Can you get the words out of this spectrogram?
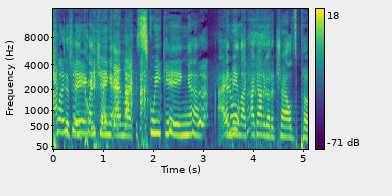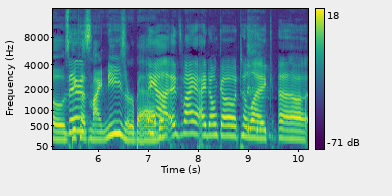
actively Clenching. clenching and like squeaking and being like, I gotta go to child's pose because my knees are bad. Yeah, it's why I don't go to like uh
